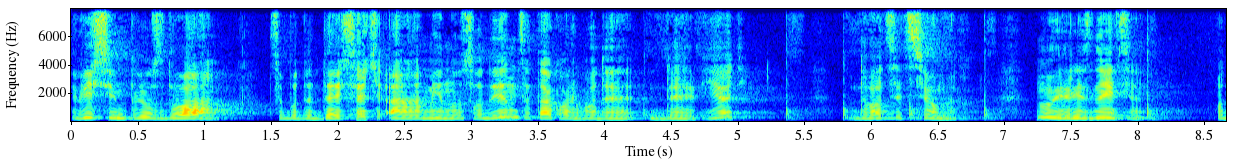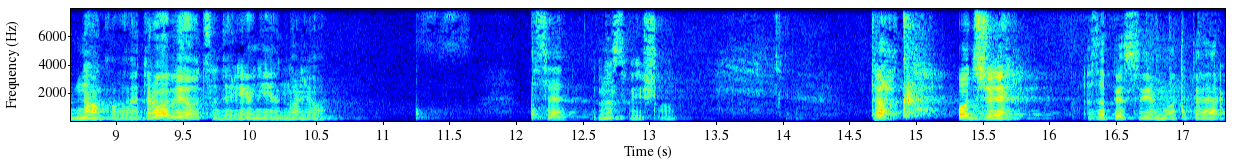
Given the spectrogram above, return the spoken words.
8 плюс 2 це буде 10, а мінус 1 це також буде 9 27. Ну і різниця однакових дробів це дорівнює 0. Все, у нас вийшло. Так, отже, записуємо тепер,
